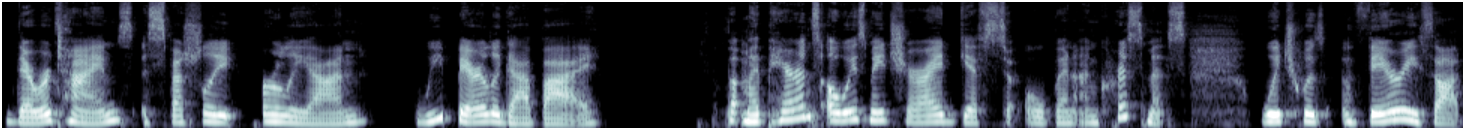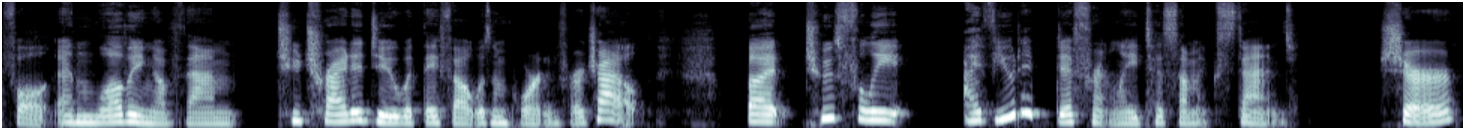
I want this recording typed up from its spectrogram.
There were times, especially early on, we barely got by but my parents always made sure I had gifts to open on Christmas, which was very thoughtful and loving of them to try to do what they felt was important for a child. But truthfully, I viewed it differently to some extent. Sure,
